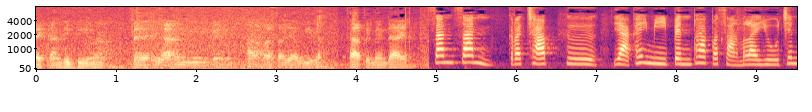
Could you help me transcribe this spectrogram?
รายการที่ดีมาก แต่อยากให้มีเป็นภาคภาษายาวีบ้างถ้าเป็นไปได้ สั้นๆ กระชับคืออยากให้มีเป็นภาคภาษามลายูเช่น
